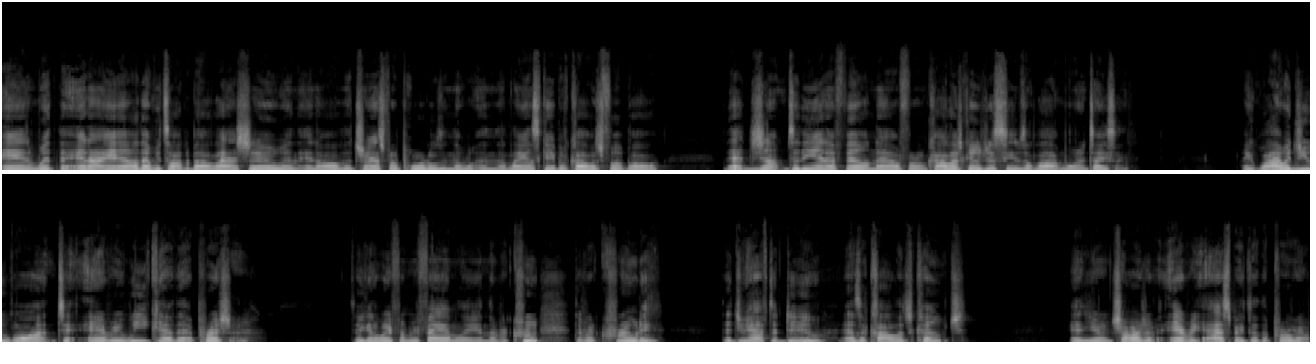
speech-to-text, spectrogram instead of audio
and with the NIL that we talked about last show and, and all the transfer portals and the and the landscape of college football, that jump to the NFL now from college coaches seems a lot more enticing. Like, why would you want to every week have that pressure taken away from your family and the recruit the recruiting that you have to do as a college coach? And you're in charge of every aspect of the program.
